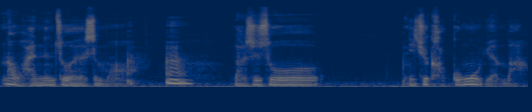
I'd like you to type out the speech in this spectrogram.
那我还能做什么？”嗯，老师说：“你去考公务员吧。”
